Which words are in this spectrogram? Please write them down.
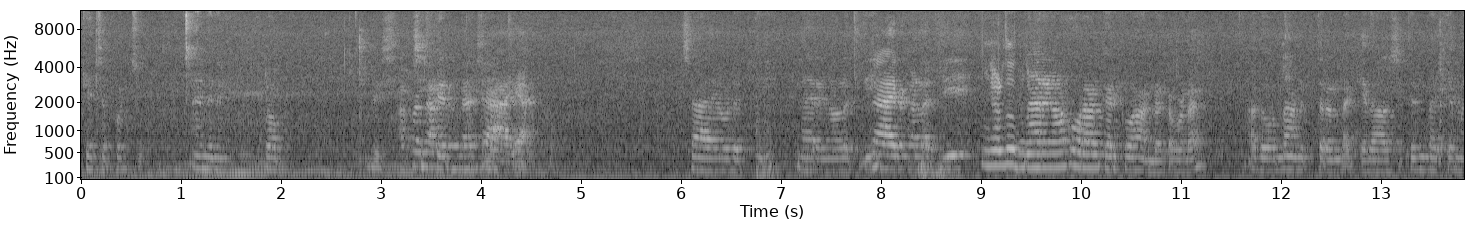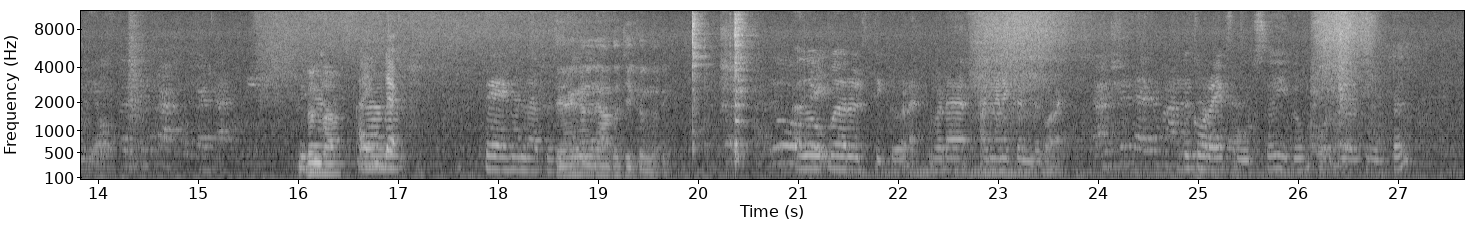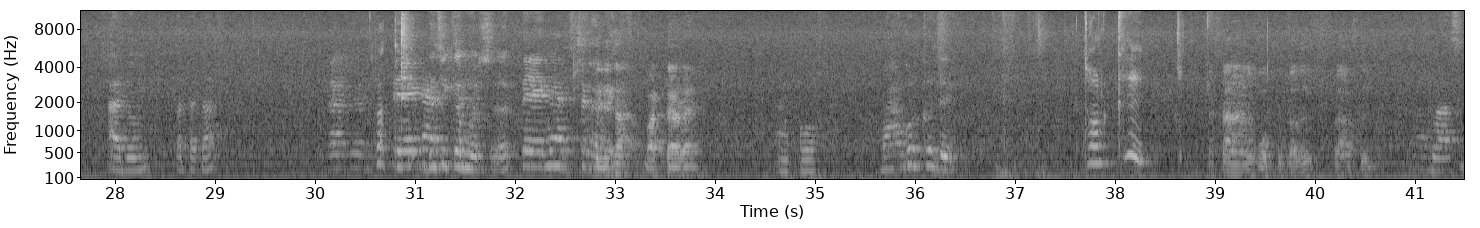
കെച്ചപ്പ് അടിച്ചു എന്തിന് ചായ. ചായ അവിടെ എത്തി നാരങ്ങളെത്തി നാരങ്ങളെത്തി നാരങ്ങള കുറെ ആൾക്കാർക്ക് വേണ്ട കേട്ടോ ഇവിടെ. അതുകൊണ്ടാണ് ഇത്ര ഉണ്ടാക്കിയത്. ആവശ്യത്തിന് ഉണ്ടാക്കിയാൽ മതിയാവും. തേങ്ങ ഇല്ലാത്ത ചിക്കൻ. കറി. അത് വേറെ എടുത്തിട്ട് ഇവിടെ. ഇവിടെ അങ്ങനെയൊക്കെ ഉണ്ട് കുറെ. ഇത് കുറേ ഫ്രൂട്ട്സ് ഇതും ഒറിജിനൽ ഫ്രൂട്ട് അതും പത്തക്ക. ചിക്കൻ പൊരിച്ചത്. തേങ്ങ അരച്ചത് അപ്പോ ബാങ്ക് കൊടുക്കുന്നുണ്ട് തുറക്ക്. സാധനം ഗ്ലാസ്. ഗ്ലാസ്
